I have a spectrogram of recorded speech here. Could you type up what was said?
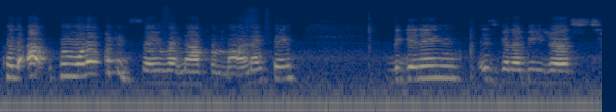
Because uh, from what I can say right now from mine, I think beginning is gonna be just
